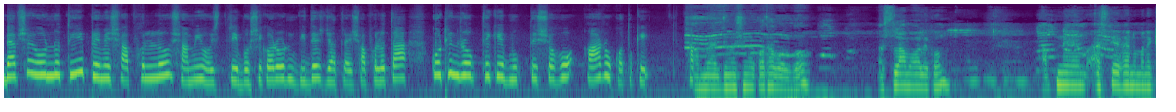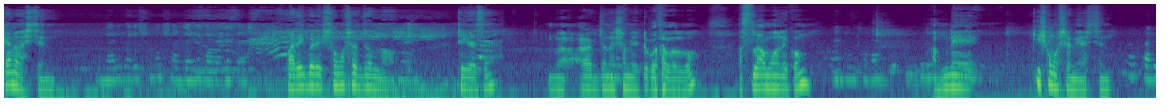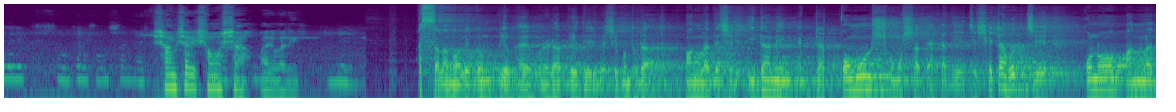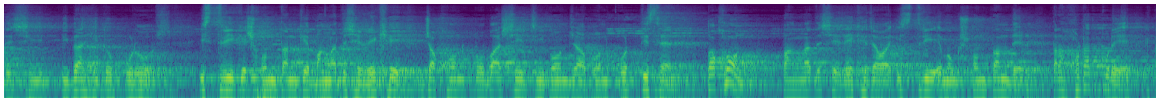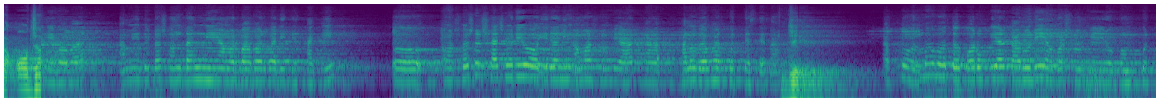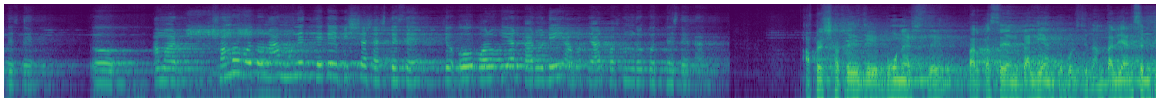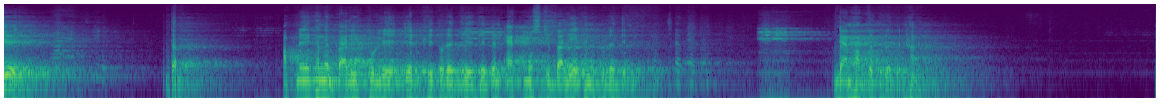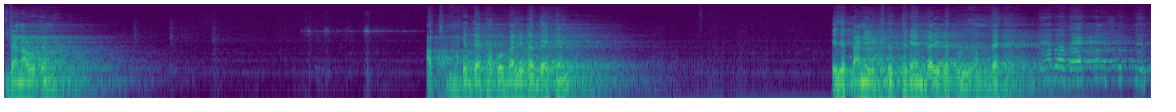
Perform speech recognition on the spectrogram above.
ব্যবসায় উন্নতি, প্রেমের সাফল্য, স্বামী ও স্ত্রী বশীকরণ, বিদেশ যাত্রায় সফলতা, কঠিন রোগ থেকে মুক্তি সহ আরও কত কি। আমরা একজনের সঙ্গে কথা বলব। আসসালামু আলাইকুম। আপনি আজকে এখানে মানে কেন আসছেন? পারিবারিক সমস্যার জন্য। ঠিক আছে। আরেকজনের সঙ্গে একটু কথা বলব। আসসালামু আলাইকুম। আপনি কি সমস্যা নিয়ে আসছেন? পারিবারিক সাংসারিক সমস্যা পারিবারিক। আসসালামু আলাইকুম প্রিয় ভাই বোনেরা প্রিয় দেশবাসী বন্ধুরা। বাংলাদেশের ইদানিং একটা কমন সমস্যা দেখা দিয়েছে। সেটা হচ্ছে কোনো বাংলাদেশি বিবাহিত পুরুষ স্ত্রীকে সন্তানকে বাংলাদেশে রেখে যখন প্রবাসী জীবন যাপন করতেছেন তখন বাংলাদেশে রেখে যাওয়া স্ত্রী এবং সন্তানদের তারা হঠাৎ করে একটা অজা সন্তান নিয়ে আমার বাবার বাড়িতে থাকি। তো আমার শ্বশুর শাশুড়িও ইদানিং আমার সঙ্গে আর ভালো ব্যবহার করতেছে না। জি। এখন সম্ভবত পরকীয়ার কারণেই আমার সঙ্গে এরকম করতেছে। তো আমার সম্ভবত না মনের থেকে বিশ্বাস আসতেছে যে ও পরকীয়ার কারণেই আমাকে আর পছন্দ করতেছে না। আপনার সাথে যে বোন আসছে তার কাছে আমি আনতে বলছিলাম। বালি আনছেন কি দেন আপনি এখানে বালি তুলে এর ভিতরে দিয়ে দিবেন এক মুষ্টি বালি এখানে তুলে আচ্ছা ডান হাতে তুলে দিন হ্যাঁ। দেন আরও দেন। আচ্ছা আমাকে দেখাবো বালিটা দেখেন। এই যে পানির ভিতর থেকে আমি বালিটা তুললাম দেখেন। হ্যাঁ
